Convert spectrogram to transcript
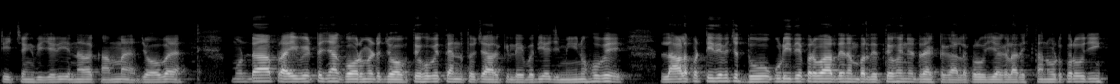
ਟੀਚਿੰਗ ਦੀ ਜਿਹੜੀ ਇਹਨਾਂ ਦਾ ਕੰਮ ਹੈ ਜੌਬ ਹੈ। ਮੁੰਡਾ ਪ੍ਰਾਈਵੇਟ ਜਾਂ ਗਵਰਨਮੈਂਟ ਜੌਬ ਤੇ ਹੋਵੇ, ਤਿੰਨ ਤੋਂ ਚਾਰ ਕਿੱਲੇ ਵਧੀਆ ਜ਼ਮੀਨ ਹੋਵੇ। ਲਾਲ ਪੱਟੀ ਦੇ ਵਿੱਚ ਦੋ ਕੁੜੀ ਦੇ ਪਰਿਵਾਰ ਦੇ ਨੰਬਰ ਦਿੱਤੇ ਹੋਏ ਨੇ। ਡਾਇਰੈਕਟ ਗੱਲ ਕਰੋ ਜੀ, ਅਗਲਾ ਰਿਸ਼ਤਾ ਨੋਟ ਕਰੋ ਜੀ।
